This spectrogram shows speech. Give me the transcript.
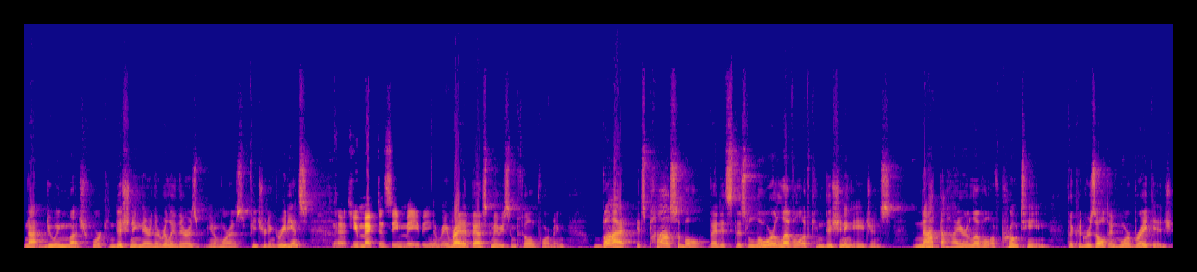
not doing much for conditioning there. They're really there as, you know, more as featured ingredients. Yeah, humectancy, maybe. Right, at best, maybe some film forming. But it's possible that it's this lower level of conditioning agents, not the higher level of protein, that could result in more breakage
